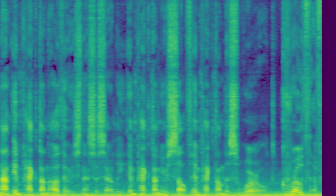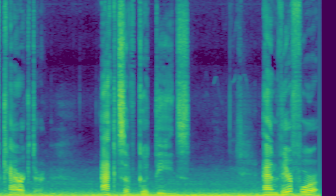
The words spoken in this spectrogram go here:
Not impact on others necessarily, impact on yourself, impact on this world, growth of character, acts of good deeds. And therefore,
